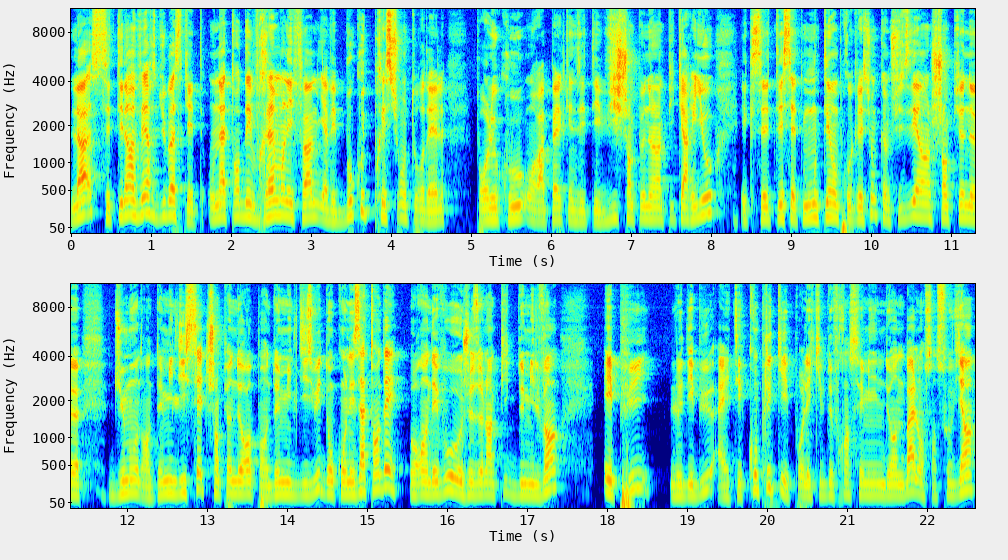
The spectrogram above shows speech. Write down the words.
là, c'était l'inverse du basket. On attendait vraiment les femmes, il y avait beaucoup de pression autour d'elles. Pour le coup, on rappelle qu'elles étaient vice-championnes olympiques à Rio et que c'était cette montée en progression, comme je disais, hein, championne du monde en 2017, championne d'Europe en 2018. Donc on les attendait au rendez-vous aux Jeux olympiques 2020. Et puis, le début a été compliqué pour l'équipe de France féminine de handball, on s'en souvient.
